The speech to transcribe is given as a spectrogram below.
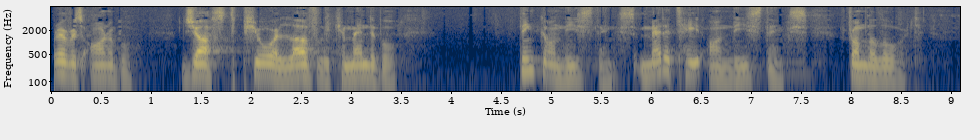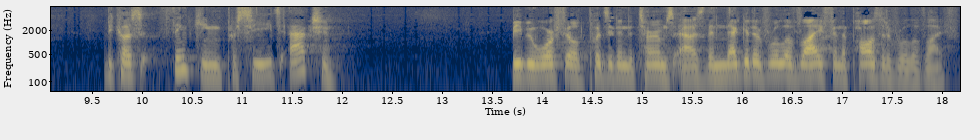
whatever is honorable, just, pure, lovely, commendable, think on these things, meditate on these things from the Lord. Because thinking precedes action. B.B. Warfield puts it into terms as the negative rule of life and the positive rule of life.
